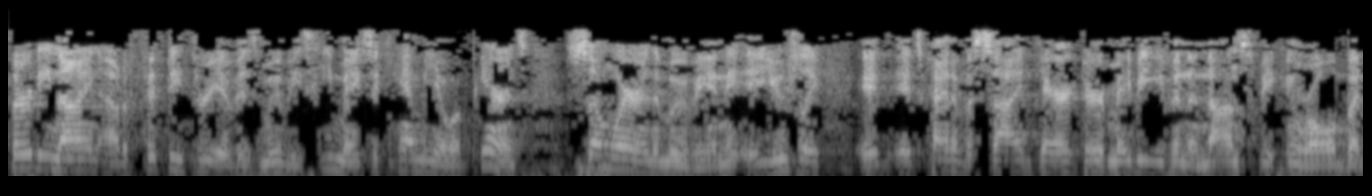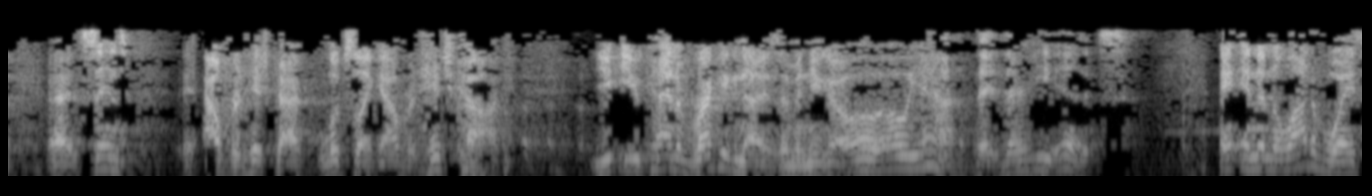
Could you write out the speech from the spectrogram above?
39 out of 53 of his movies, he makes a cameo appearance somewhere in the movie. And it, it usually, it, it's kind of a side character, maybe even a non-speaking role. But uh, since Alfred Hitchcock looks like Alfred Hitchcock, you, you kind of recognize him and you go, oh, oh yeah, there, there he is. And, and in a lot of ways,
